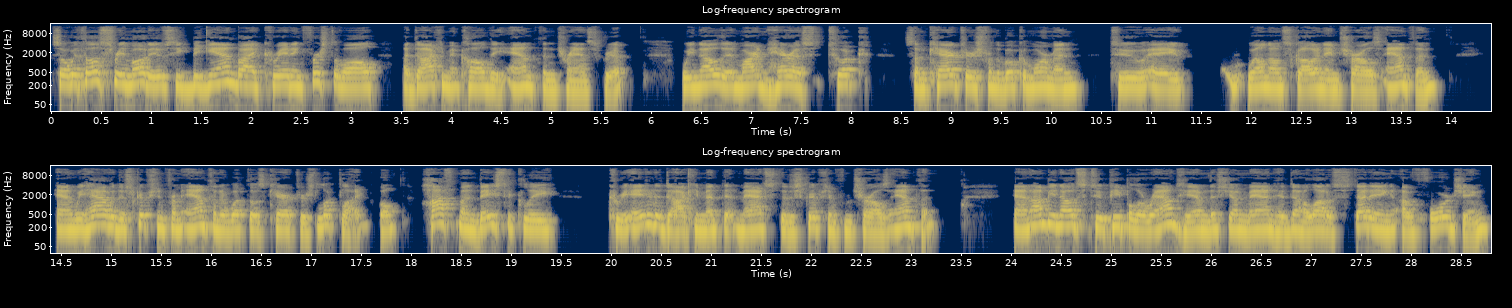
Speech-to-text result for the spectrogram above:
So, with those three motives, he began by creating, first of all, a document called the Anthon transcript. We know that Martin Harris took some characters from the Book of Mormon to a well known scholar named Charles Anthon. And we have a description from Anthon of what those characters looked like. Well, Hofmann basically created a document that matched the description from Charles Anthon. And unbeknownst to people around him, this young man had done a lot of studying of forging.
